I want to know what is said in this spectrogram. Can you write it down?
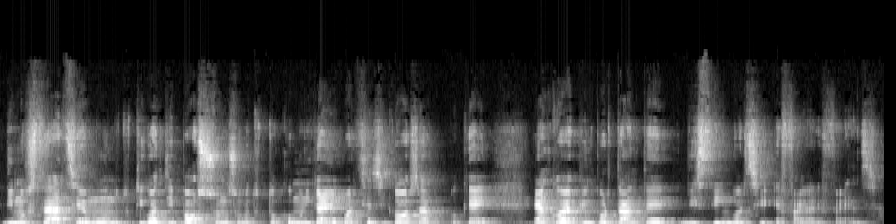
dimostrarsi al mondo, tutti quanti possono soprattutto comunicare qualsiasi cosa, ok? È ancora più importante distinguersi e fare la differenza.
